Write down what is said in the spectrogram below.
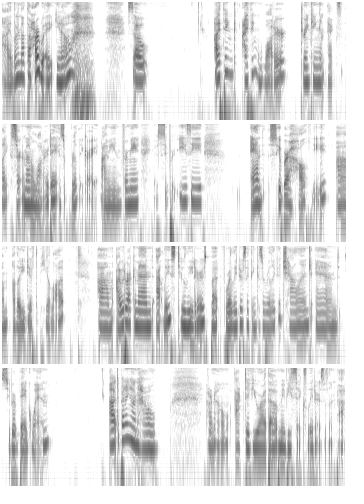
I learned that the hard way, you know? so I think I think water drinking an ex like certain amount of water a day is really great. I mean, for me, it was super easy and super healthy. Um, although you do have to pee a lot. Um, I would recommend at least two liters, but four liters I think is a really good challenge and super big win. Uh, depending on how I don't know, active you are though, maybe six liters isn't bad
